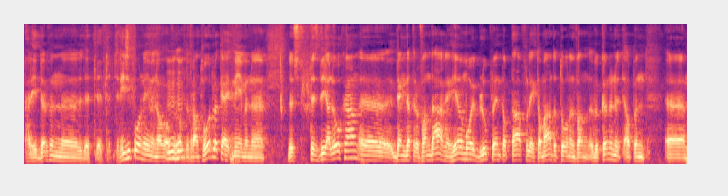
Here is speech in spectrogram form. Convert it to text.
allee, durven uh, het, het, het, risico nemen of, mm -hmm. of, de verantwoordelijkheid nemen. Dus het is dialoog gaan. Uh, ik denk dat er vandaag een heel mooi blueprint op tafel ligt om aan te tonen van we kunnen het op een, uh,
